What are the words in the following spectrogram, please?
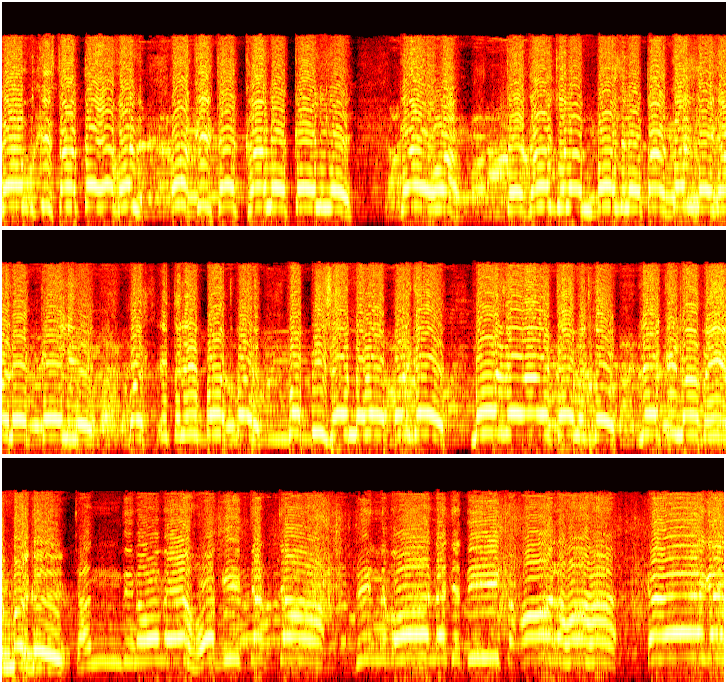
काम किसाते हैं फल आखिर थे खाने के लिए। क्या हुआ? तो जुलम बाज लेता गल ले जाने के लिए। बस इतनी बात पर वो पीछे मेरे पड़ गए। मारने आए थे मुझको लेकिन आप ही मर गए। चंद दिनों में होगी चर्चा। दिन वो नज़दीक आ रहा है। कहेंगे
